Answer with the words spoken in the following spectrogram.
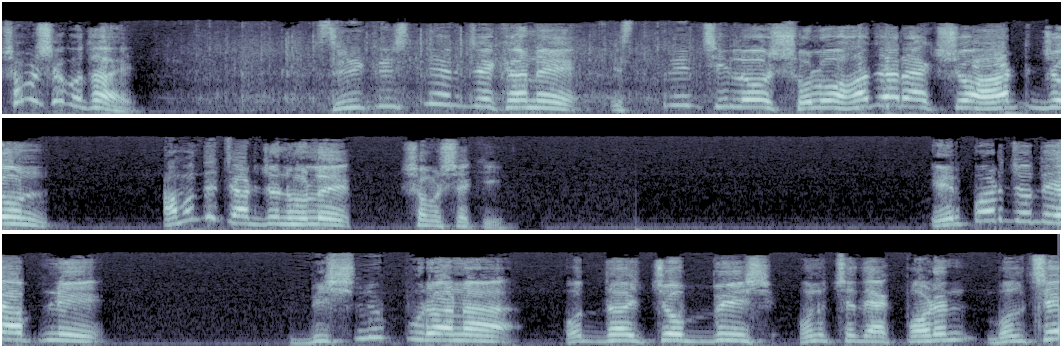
সমস্যা কোথায়? শ্রীকৃষ্ণের যেখানে স্ত্রী ছিল ষোলো হাজার একশো আট জন। আমাদের চারজন হলে সমস্যা কি? এরপর যদি আপনি বিষ্ণু পুরাণা অধ্যায় চব্বিশ অনুচ্ছেদ এক পড়েন, বলছে,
